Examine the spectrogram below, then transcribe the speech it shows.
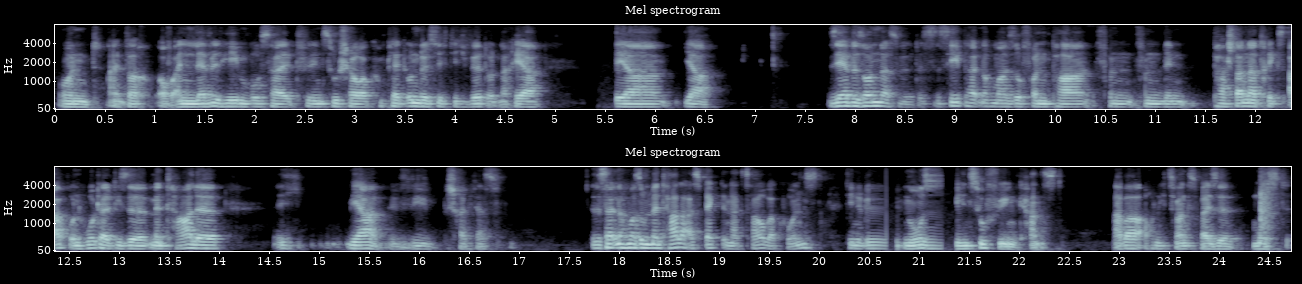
und einfach auf ein Level heben, wo es halt für den Zuschauer komplett undurchsichtig wird und nachher sehr, ja, sehr besonders wird. Es, es hebt halt nochmal so von ein paar, von, von den paar Standardtricks ab und holt halt diese mentale, ich, ja, wie beschreibe ich das? Es ist halt nochmal so ein mentaler Aspekt in der Zauberkunst, den du durch Hypnose hinzufügen kannst, aber auch nicht zwangsweise musst.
